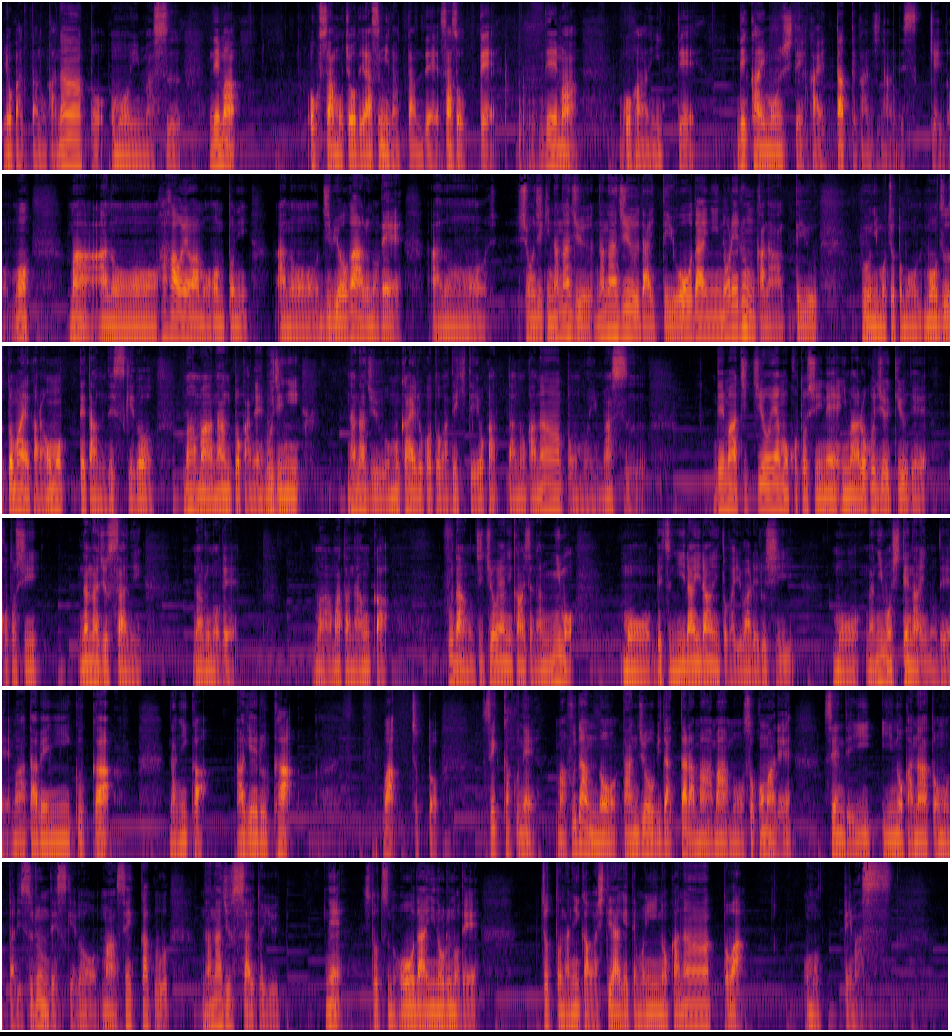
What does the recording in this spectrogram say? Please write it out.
良かったのかなと思います。でまあ奥さんもちょうど休みだったんで誘って。でまあご飯行ってで買い物して帰ったって感じなんですけどもまああのー、母親はもう本当にあのー、持病があるのであのー、正直 70, 70代っていう大台に乗れるんかなっていうふうにもちょっともうもうずっと前から思ってたんですけどまあまあなんとかね無事に70を迎えることができてよかったのかなと思います。でまあ父親も今年ね今69で今年70歳になるのでまあまたなんか普段父親に関しては何にももう別にイライラにとか言われるしもう何もしてないのでまあ食べに行くか何かあげるかはちょっとせっかくねまあ普段の誕生日だったらまあまあもうそこまでせんでいいのかなと思ったりするんですけどまあせっかく70歳というね一つの大台に乗るのでちょっと何かはしてあげてもいいのかなとは思っています。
